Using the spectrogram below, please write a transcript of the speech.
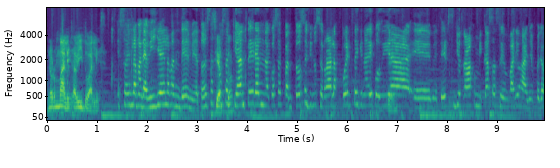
normales, habituales. Eso es la maravilla de la pandemia. Todas esas cosas que antes eran una cosa espantosa, que uno cerraba las puertas y que nadie podía eh, meterse. Yo trabajo en mi casa hace varios años, pero,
